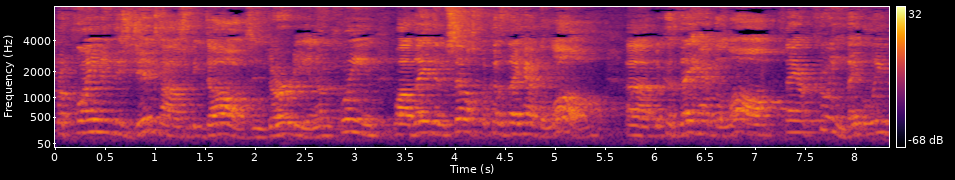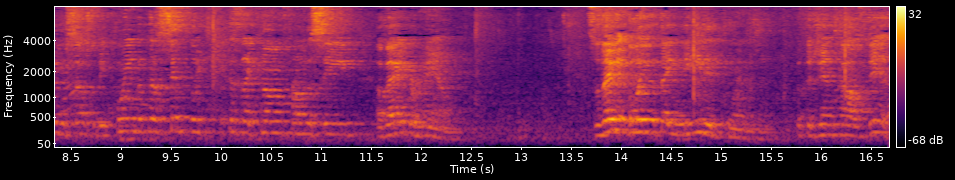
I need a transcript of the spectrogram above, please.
proclaiming these Gentiles to be dogs and dirty and unclean, while they themselves, because they have the law, uh, because they have the law, they are clean. They believe themselves to be clean because simply because they come from the seed of Abraham. So they didn't believe that they needed cleansing, but the Gentiles did.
